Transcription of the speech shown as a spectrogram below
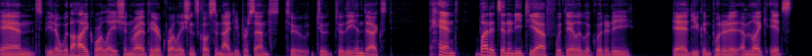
and you know, with a high correlation, right? I think our correlation is close to 90% to to to the index, and but it's in an ETF with daily liquidity, and you can put it. In, I mean, like it's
